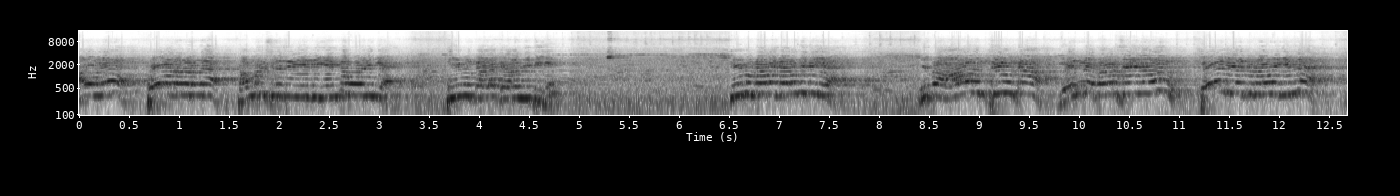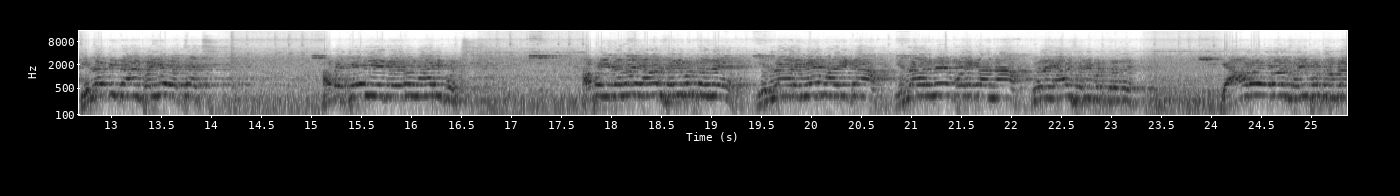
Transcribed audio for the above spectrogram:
அளவுல போர் நடந்த கம்யூனிஸ்ட் இன்னைக்கு எங்க போனீங்க? திமுக கலந்துட்டீங்க திமுக கலந்துட்டீங்க இப்ப ஆளும் திமுக என்ன தவறு செய்தாலும் கேள்வி கேட்கிறவங்க இல்ல. எல்லாத்தையும் தான் பையன் வச்சாச்சு. அப்ப கேள்வி கேட்கிற இடம் மாறி போச்சு அப்ப இதெல்லாம் யாரு சரிப்படுத்துறது? எல்லாருமே மாறிட்டான் எல்லாருமே போயிட்டான்னா இவரை யாரு சரிப்படுத்துறது? யாரோ ஒரு ஆள் சரிப்படுத்தணும்ல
